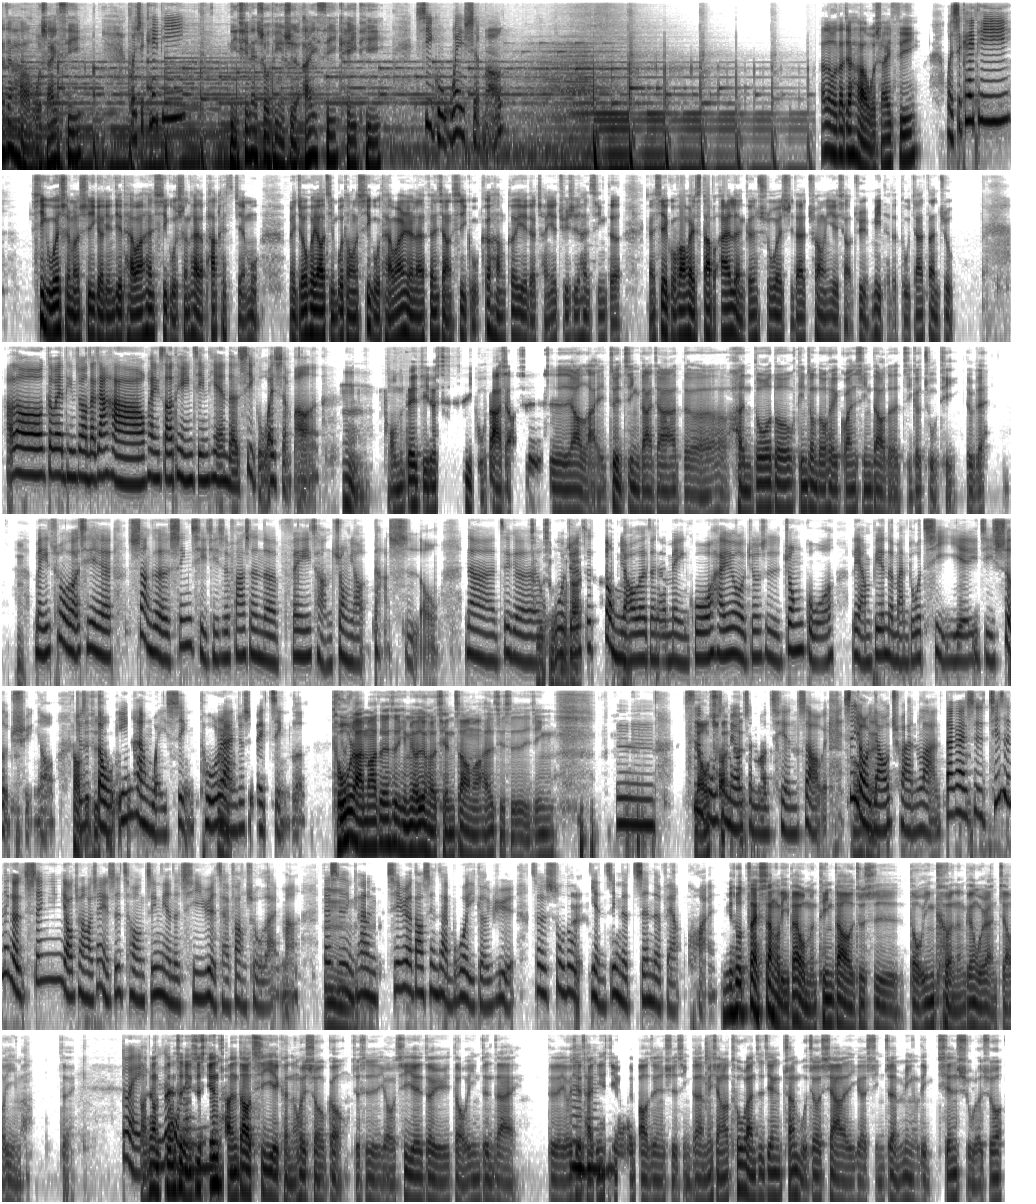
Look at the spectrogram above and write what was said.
大家好，我是 IC，我是 KT，你现在收听的是 ICKT。矽谷为什么？Hello，大家好，我是 IC，我是 KT。矽谷为什么是一个连接台湾和矽谷生态的 Podcast 节目，每周会邀请不同的矽谷台湾人来分享矽谷各行各业的产业趋势和心得。感谢国发会 Stop Island 跟数位时代创业小聚 Meet 的独家赞助。Hello，各位听众，大家好，欢迎收听今天的戏骨为什么？嗯，我们这一集的戏骨大小事是要来最近大家的很多都听众都会关心到的几个主题，对不对？没错，而且上个星期其实发生了非常重要的大事哦。那这个我觉得是动摇了整个美国还有就是中国两边的蛮多企业以及社群哦，是就是抖音和微信突然就是被禁了。嗯、突然吗？这件事情没有任何前兆吗？还是其实已经？嗯。似乎是没有什么前兆，诶，是有谣传啦。Okay. 大概是其实那个声音谣传好像也是从今年的七月才放出来嘛。但是你看七月到现在不过一个月，嗯、这个速度演进的真的非常快。应该说，在上个礼拜我们听到就是抖音可能跟微软交易嘛，对对，好像这件事情是先传到企业可能会收购，就是有企业对于抖音正在。对，有一些财经新闻会报这件事情，嗯、但没想到突然之间，川普就下了一个行政命令，签署了说，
